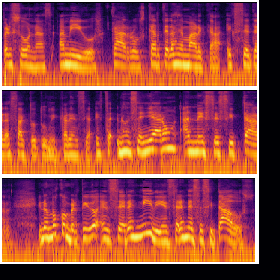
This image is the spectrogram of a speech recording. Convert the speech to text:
personas, amigos, carros, carteras de marca, etcétera. Exacto, tú, mi carencia. nos enseñaron a necesitar y nos hemos convertido en seres needy, en seres necesitados.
